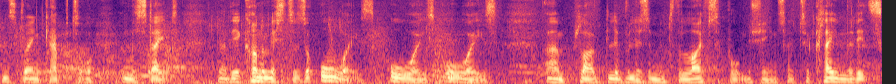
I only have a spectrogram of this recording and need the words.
constrain capital and the state. Now, the economists has always, always, always um, plugged liberalism into the life support machine. So to claim that it's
